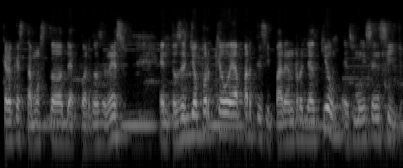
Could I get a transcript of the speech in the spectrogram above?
Creo que estamos todos de acuerdo en eso. Entonces, ¿yo por qué voy a participar en Royal Q? Es muy sencillo.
